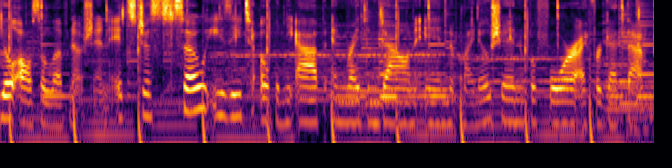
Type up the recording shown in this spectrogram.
you'll also love Notion. It's just so easy to open the app and write them down in my Notion before I forget them.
